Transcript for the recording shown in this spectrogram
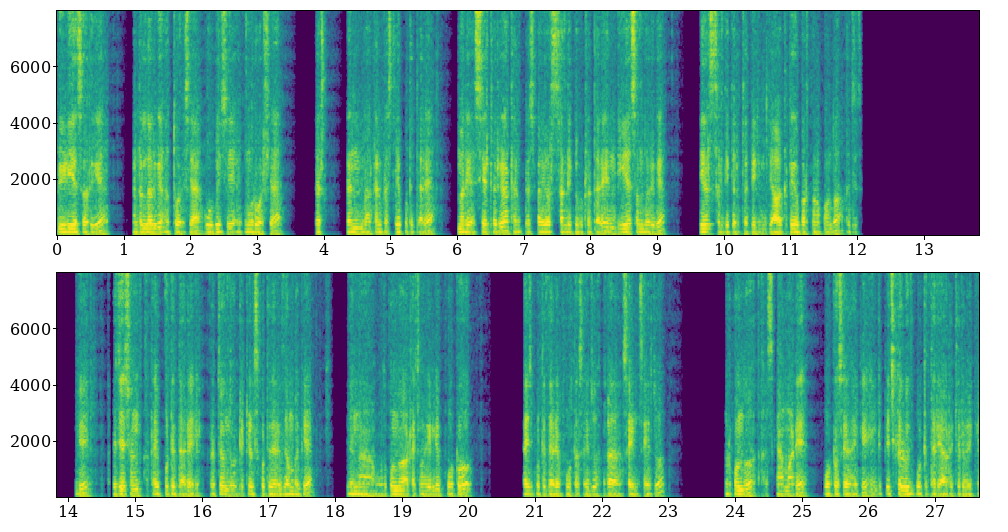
P D S ಅವರಿಗೆ ಜನರಲ್ ಅವರಿಗೆ ಹತ್ತು ವರ್ಷ ಒ ಬಿ ಸಿ ಹದಿಮೂರು ವರ್ಷ, plus ten ten plus three ಕೊಟ್ಟಿದ್ದಾರೆ. ಆಮೇಲೆ ಎಸ್ ಸಿ ಎಸ್ ಅವರಿಗೆ ಟೆನ್ ಪ್ಲಸ್ ಫೈವ್ ಇಯರ್ಸ್ ಸದ್ಯಕ್ಕೆ ಬಿಟ್ಟಿರ್ತಾರೆ ಇನ್ನು ಇ ಎಸ್ ಎಮ್ದವರಿಗೆ ಇಯರ್ಸ್ ಸದ್ಯಕ್ಕೆ ಇರ್ತದೆ ನಿಮ್ಗೆ ಯಾವ ಕಡೆಗೆ ಬರ್ತಾನೆ ಅನ್ಕೊಂಡು ಇಲ್ಲಿ ಟೈಪ್ ಕೊಟ್ಟಿದ್ದಾರೆ. ಪ್ರತಿಯೊಂದು ಡೀಟೇಲ್ಸ್ ಕೊಟ್ಟಿದ್ದಾರೆ ಎಕ್ಸಾಮ್ ಬಗ್ಗೆ. ಇದನ್ನ ಓದ್ಕೊಂಡು ಅಟ್ಯಾಚ್ ಮಾಡಿ. ಇಲ್ಲಿ ಫೋಟೋ ಸೈಜ್ ಕೊಟ್ಟಿದ್ದಾರೆ. ಫೋಟೋ ಸೈಜು ಸೈನ್ ಸೈಜು ನೋಡ್ಕೊಂಡು ಸ್ಕ್ಯಾನ್ ಮಾಡಿ ಫೋಟೋ ಏನು ಹಾಕಿ, ಇಲ್ಲಿ ಫಿಸಿಕಲ್ ಬಗ್ಗೆ ಕೊಟ್ಟಿದ್ದಾರೆ, ಯಾವ ರೀತಿ ಇರಬೇಕು.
